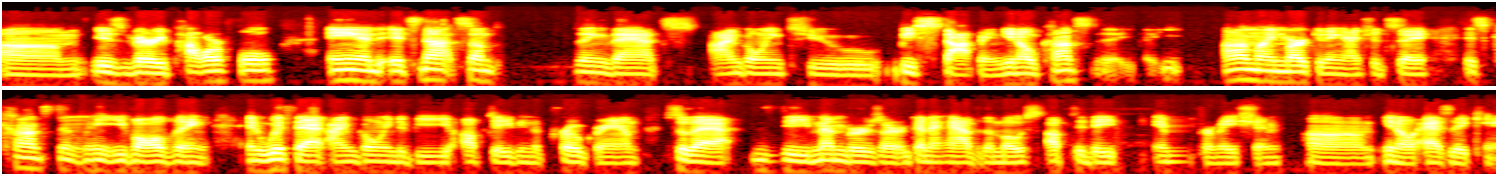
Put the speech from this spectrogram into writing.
um, is very powerful. And it's not something that I'm going to be stopping. You know, constantly online marketing, I should say, is constantly evolving. And with that, I'm going to be updating the program so that the members are going to have the most up to date information, um, you know, as they can.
